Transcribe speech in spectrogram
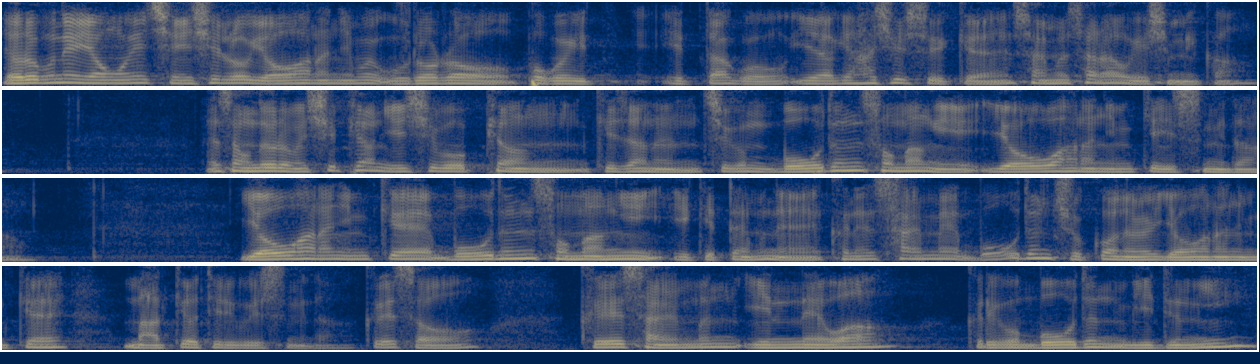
여러분의 영혼이 진실로 여호와 하나님을 우러러 보고 있, 다고 이야기하실 수 있게 삶을 살아오고 계십니까? 성도 여러분, 시편 25편 기자는 지금 모든 소망이 여호와 하나님께 있습니다. 여호와 하나님께 모든 소망이 있기 때문에 그는 삶의 모든 주권을 여호와 하나님께 맡겨 드리고 있습니다. 그래서 그의 삶은 인내와 그리고 모든 믿음이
